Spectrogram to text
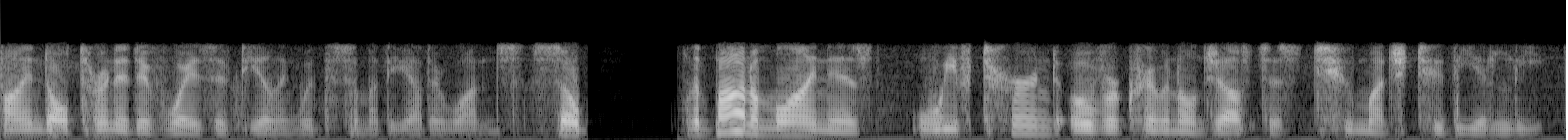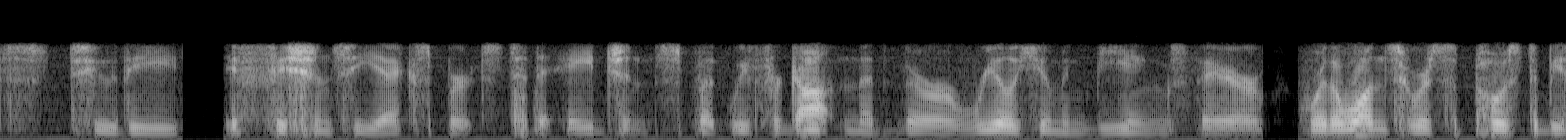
find alternative ways of dealing with some of the other ones. So the bottom line is we've turned over criminal justice too much to the elites, to the efficiency experts, to the agents, but we've forgotten that there are real human beings there who are the ones who are supposed to be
